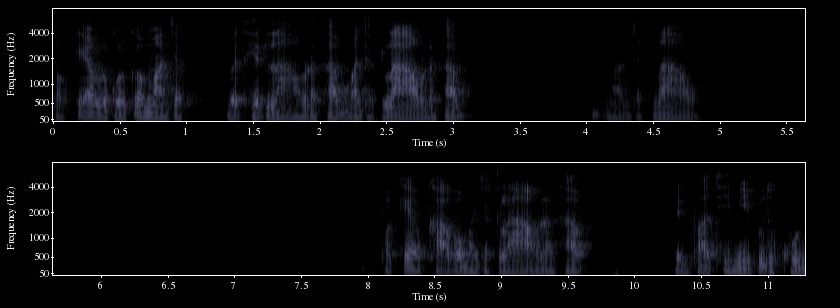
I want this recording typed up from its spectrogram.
พระแก้วมรกตก็มาจากประเทศลาวนะครับ มาจากลาวนะครับ มาจากลาวพระแก้วขาวก็มาจากลาวนะครับ เป็นพระที่มีพุทธคุณ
